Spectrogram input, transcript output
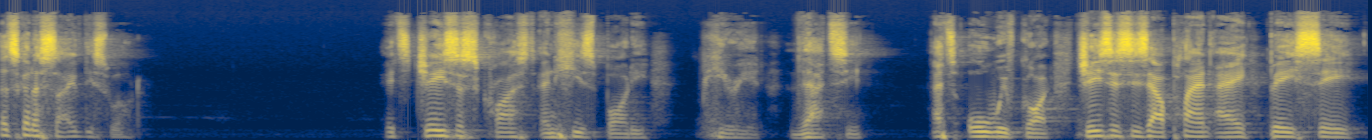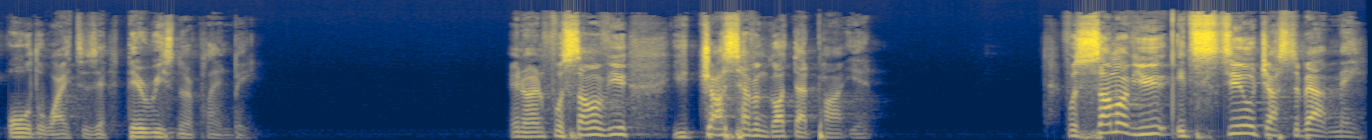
that's going to save this world. It's Jesus Christ and his body, period. That's it. That's all we've got. Jesus is our plan A, B, C, all the way to Z. There is no plan B. You know, and for some of you, you just haven't got that part yet. For some of you, it's still just about me.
